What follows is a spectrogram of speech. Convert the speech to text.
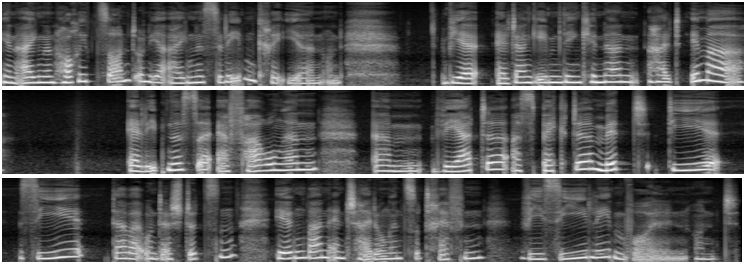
ihren eigenen Horizont und ihr eigenes Leben kreieren. Und wir Eltern geben den Kindern halt immer Erlebnisse, Erfahrungen, ähm, Werte, Aspekte mit, die sie dabei unterstützen, irgendwann Entscheidungen zu treffen, wie sie leben wollen. Und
